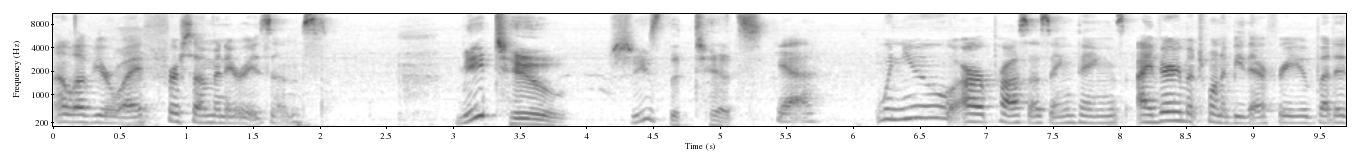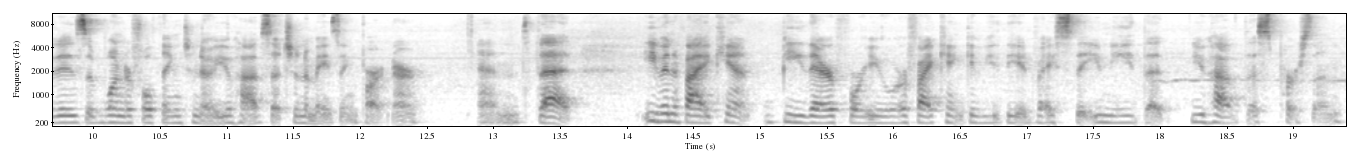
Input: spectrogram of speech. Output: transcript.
I love your wife for so many reasons. Me too. She's the tits. Yeah. When you are processing things, I very much want to be there for you, but it is a wonderful thing to know you have such an amazing partner. And that even if I can't be there for you or if I can't give you the advice that you need, that you have this person.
